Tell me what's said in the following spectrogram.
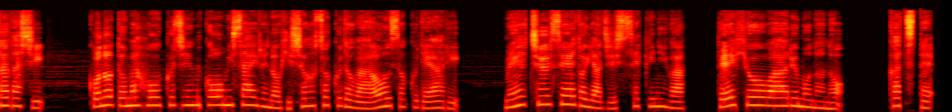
ただし、このトマホーク巡航ミサイルの飛翔速度は音速であり、命中精度や実績には定評はあるものの、かつて、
